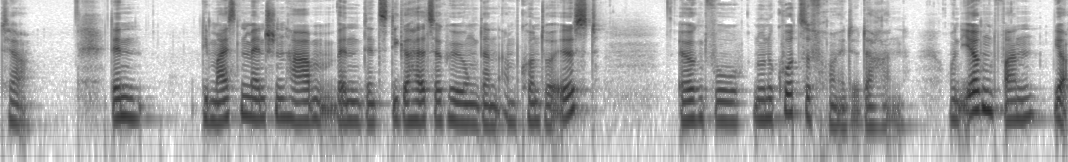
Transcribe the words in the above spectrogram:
Tja, denn die meisten Menschen haben, wenn jetzt die Gehaltserhöhung dann am Konto ist, irgendwo nur eine kurze Freude daran. Und irgendwann, ja,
